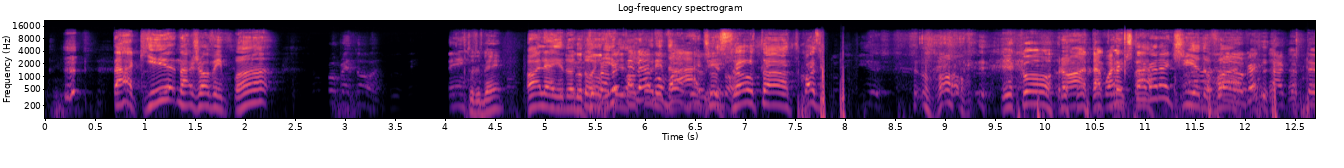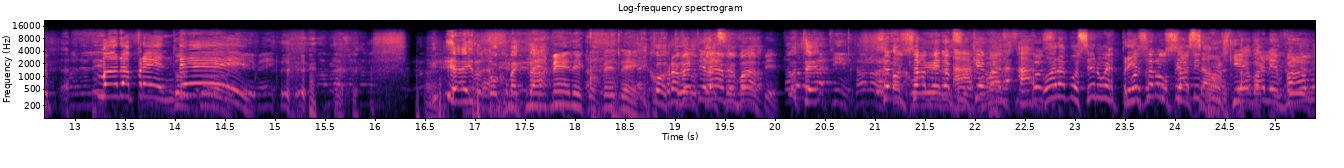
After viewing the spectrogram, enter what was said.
tá aqui na Jovem Pan. Tudo bem? Olha aí, doutor, Doutor, Nico, leva o autoridade. Pensão tá quase. Ficou. Pronto, agora a gente tá garantido, Vamp. Manda prender! E aí, doutor, como é que tá? Bem, Nico, fez bem. Aproveita e leva? Vamp. Botei- Você não sabe ainda por quê, mas. Agora, agora você não é preso Você não sabe por que vai levá-lo,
